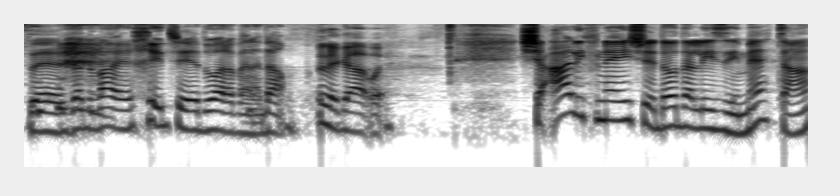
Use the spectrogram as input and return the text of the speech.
זה זה הדבר היחיד שידוע לבן אדם. לגמרי. שעה לפני שדודה ליזי מתה,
